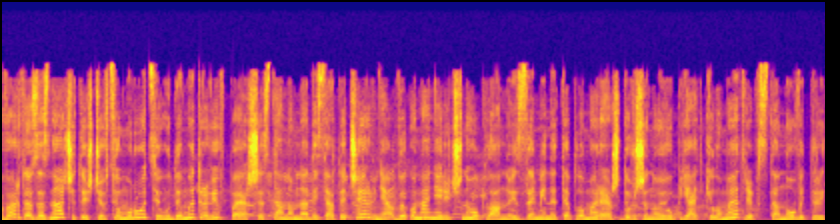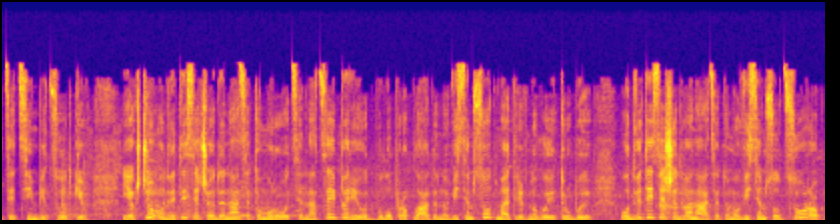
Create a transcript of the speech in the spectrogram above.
Варто зазначити, що в цьому році у Димитрові вперше станом на 10 червня виконання річного плану із заміни тепломереж довжиною у 5 кілометрів становить 37%. Якщо у 2011 році на цей період було прокладено 800 метрів нової труби, у 2012-му – 840,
